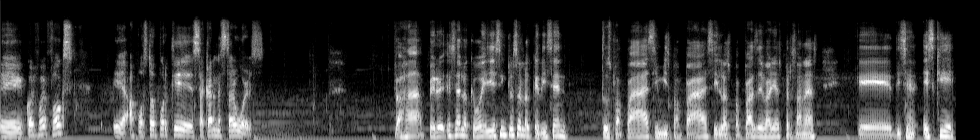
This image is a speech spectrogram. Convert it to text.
eh, ¿cuál fue? Fox eh, apostó porque sacaran Star Wars. Ajá, pero es a lo que voy, y es incluso lo que dicen tus papás y mis papás y los papás de varias personas que dicen, es que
